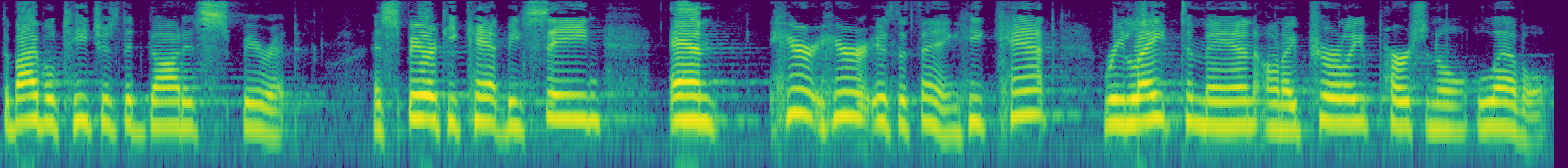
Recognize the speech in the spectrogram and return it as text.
The Bible teaches that God is spirit. As spirit, he can't be seen. And here, here is the thing. He can't relate to man on a purely personal level.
